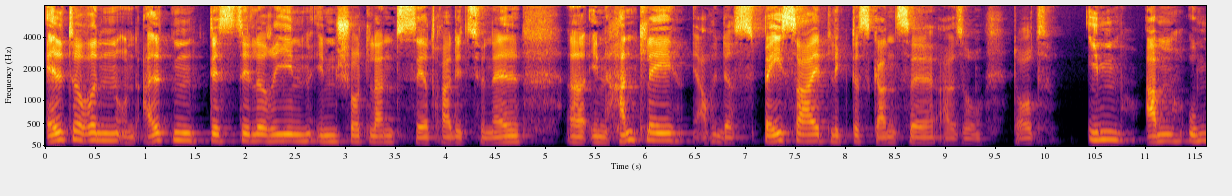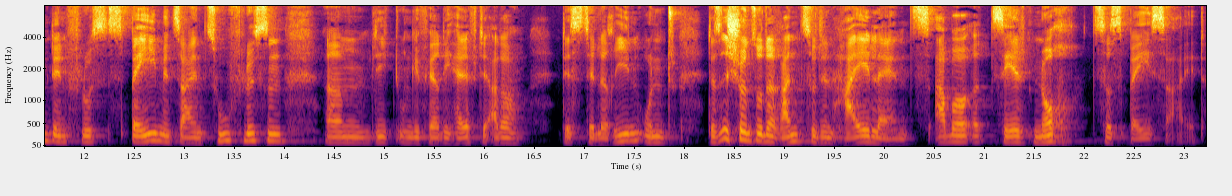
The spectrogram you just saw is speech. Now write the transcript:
älteren und alten Destillerien in Schottland, sehr traditionell. Äh, in Huntley, auch in der Speyside liegt das Ganze, also dort im, am, um den Fluss Spey mit seinen Zuflüssen ähm, liegt ungefähr die Hälfte aller Destillerien und das ist schon so der Rand zu den Highlands, aber zählt noch zur Speyside.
